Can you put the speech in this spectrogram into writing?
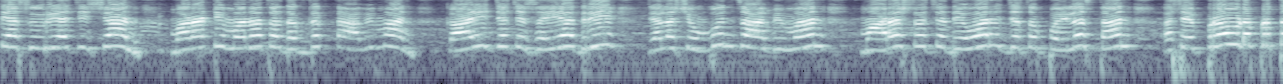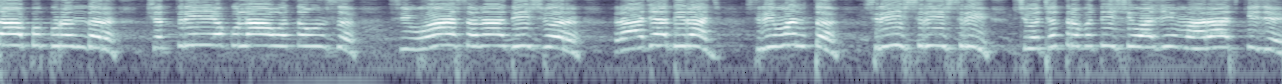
त्या सूर्याची शान मराठी मनाचा धगधगता अभिमान काळी ज्याचे सह्याद्री ज्याला शंभूंचा अभिमान महाराष्ट्राच्या देवाराज्याचं पहिलं स्थान असे प्रौढ प्रताप पुरंदर क्षत्रिय कुलावतंस सिंहासनाधीश्वर राजाधिराज श्रीमंत श्री श्री श्री शिवछत्रपती शिवाजी महाराज की जय.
